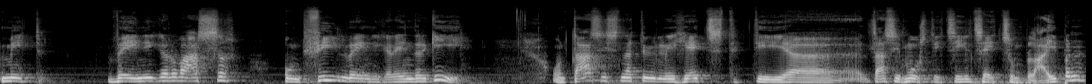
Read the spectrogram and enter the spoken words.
mit weniger Wasser und viel weniger Energie. Und das ist natürlich jetzt die, äh, das muss die Zielsetzung bleiben.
